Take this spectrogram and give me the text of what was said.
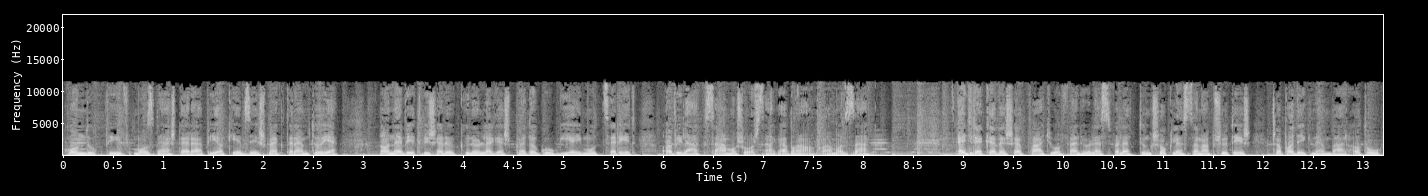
konduktív mozgásterápia képzés megteremtője, a nevét viselő különleges pedagógiai módszerét a világ számos országában alkalmazzák. Egyre kevesebb fátyol felhő lesz felettünk, sok lesz a napsütés, csapadék nem várható.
